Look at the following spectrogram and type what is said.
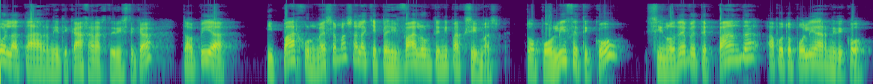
όλα τα αρνητικά χαρακτηριστικά τα οποία υπάρχουν μέσα μας αλλά και περιβάλλουν την ύπαρξή μας. Το πολύ θετικό συνοδεύεται πάντα από το πολύ αρνητικό.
